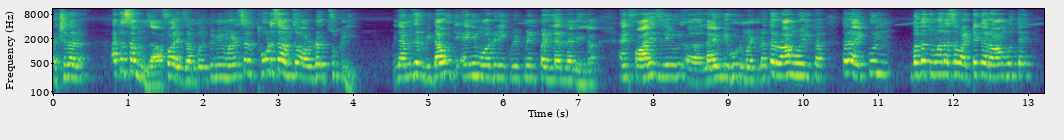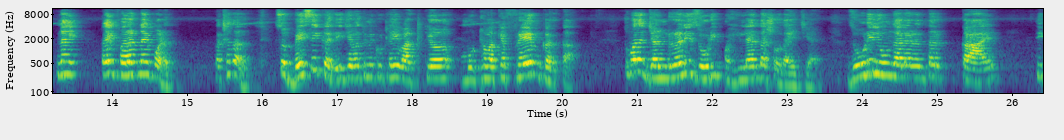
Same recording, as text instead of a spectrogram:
लक्षात आलं? आता समजा फॉर एक्झाम्पल तुम्ही म्हणाल सर थोडंसं आमचं ऑर्डर चुकली. म्हणजे आम्ही जर विदाऊट एनी मॉडर्न इक्विपमेंट पहिल्यांदा लिहिलं and for his live livelihood म्हटलं तर रॉंग होईल का? तर ऐकून बघा तुम्हाला असं वाटते का रॉंग होत आहे नाही. काही फरक नाही पडत. लक्षात आलं? सो बेसिकली जेव्हा तुम्ही कुठलंही वाक्य मोठं वाक्य फ्रेम करता तुम्हाला जनरली जोडी पहिल्यांदा शोधायची आहे. जोडी लिहून झाल्यानंतर काय ती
